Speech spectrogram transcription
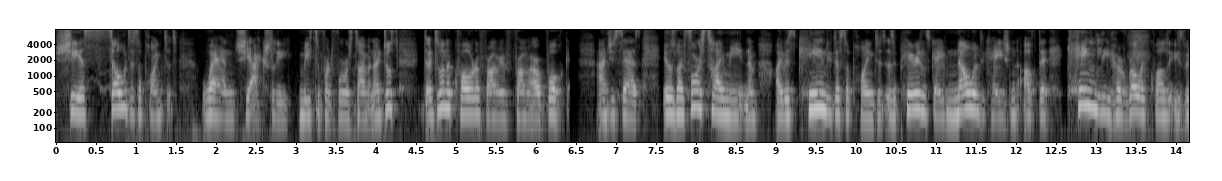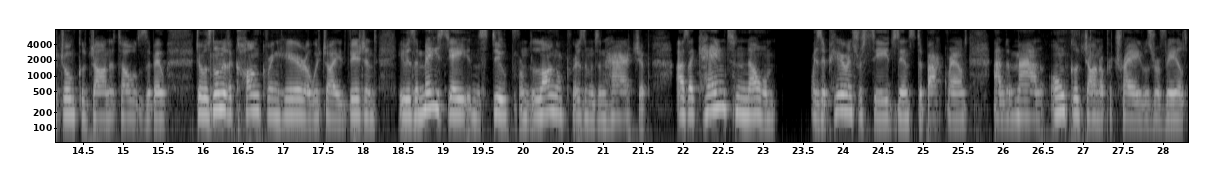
she is so disappointed when she actually meets him for the first time. And I just, I just want to quote her from from our book. And she says, "It was my first time meeting him. I was keenly disappointed. His appearance gave no indication of the kingly heroic qualities which Uncle John had told us about. There was none of the conquering hero which I had visioned. He was emaciated and stooped from the long imprisonment and hardship. As I came to know him, his appearance recedes into the background, and the man Uncle John portrayed was revealed.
